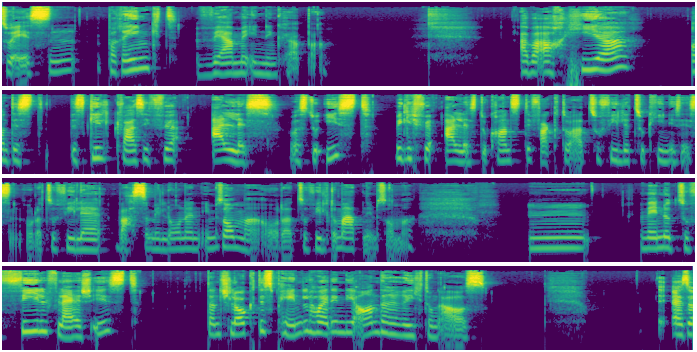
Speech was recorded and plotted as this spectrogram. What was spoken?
zu essen, bringt Wärme in den Körper. Aber auch hier, und das, das gilt quasi für alles, was du isst, wirklich für alles. Du kannst de facto auch zu viele Zucchinis essen oder zu viele Wassermelonen im Sommer oder zu viel Tomaten im Sommer. Mm, wenn du zu viel Fleisch isst, dann schlagt das Pendel halt in die andere Richtung aus. Also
